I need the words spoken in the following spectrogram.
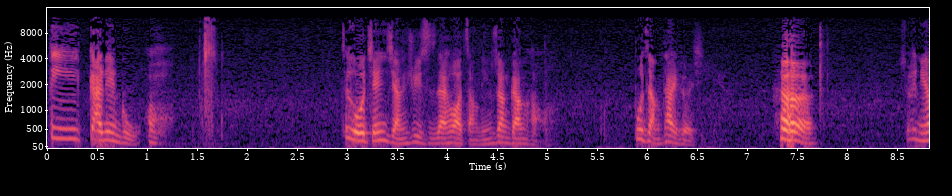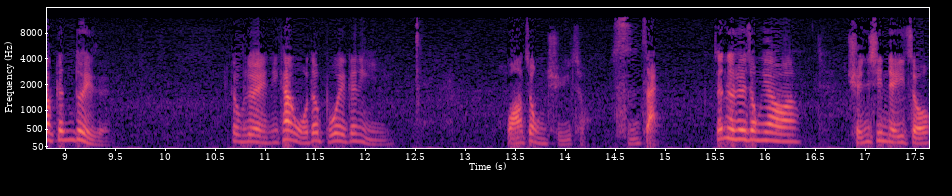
第一概念股哦。这个我简讲一句实在话，涨停算刚好，不涨太可惜。所以你要跟对人，对不对？你看我都不会跟你哗众取宠，实在，真的最重要啊！全新的一周，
